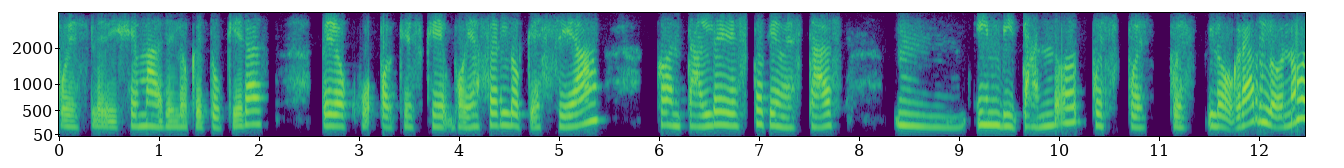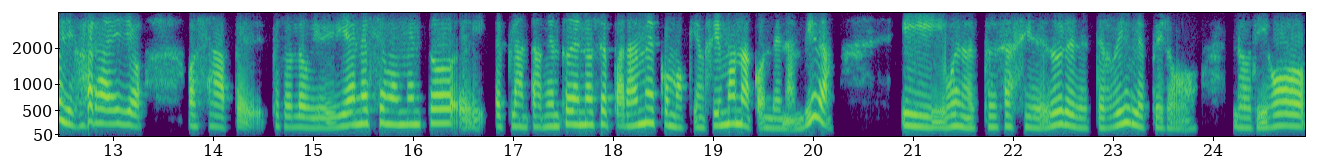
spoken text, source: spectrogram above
pues le dije, madre, lo que tú quieras, pero porque es que voy a hacer lo que sea con tal de esto que me estás mm, invitando, pues, pues, pues lograrlo, ¿no? Llegar a ello. O sea, pero, lo vivía en ese momento el, planteamiento de no separarme como quien firma una condena en vida. Y bueno, esto es así de duro y de terrible, pero lo digo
